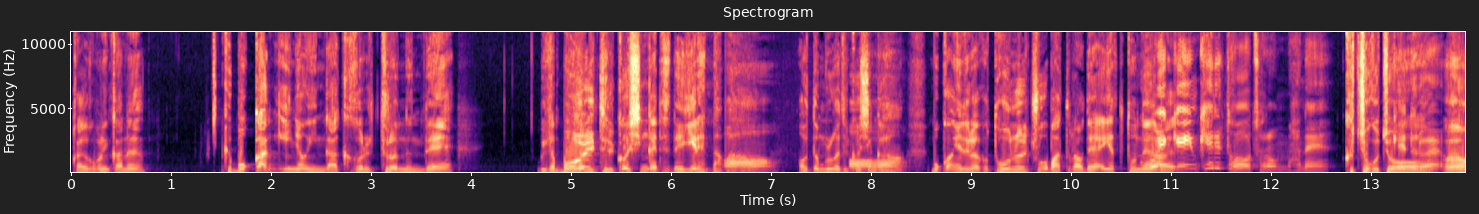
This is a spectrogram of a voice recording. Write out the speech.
그러니까 알고 보니까는 그 목각 인형인가 그거를 들었는데 그러니까 뭘 들 것인가에 대해서 내기를 했나 봐. 어. 어떤 물건 들 어, 것인가. 어. 목각이 들어가고 돈을 주고 받더라고. 내가 이겼다 돈 내놔. 거의 게임 캐릭터처럼 하네. 그쵸 그쵸. 걔들을? 어, 어,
